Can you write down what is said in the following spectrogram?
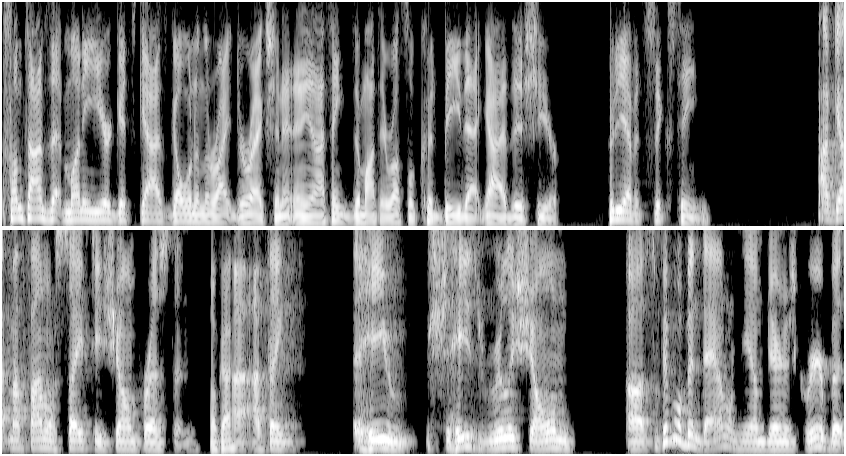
Sometimes that money year gets guys going in the right direction, and, and I think Demonte Russell could be that guy this year. Who do you have at sixteen? I've got my final safety, Shawn Preston. Okay, I, I think he he's really shown uh, some people have been down on him during his career, but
